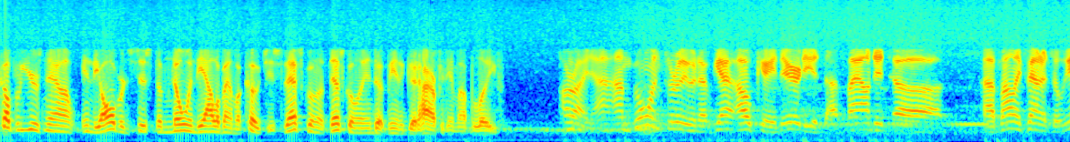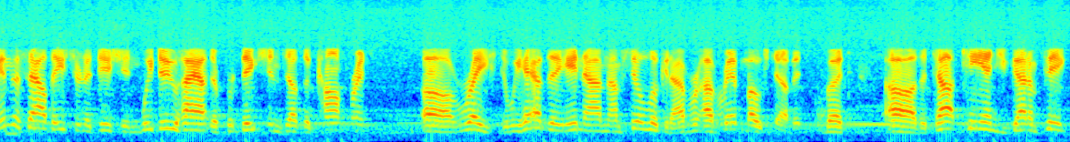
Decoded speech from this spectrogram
couple of years now in the Auburn system, knowing the Alabama coaches. So that's gonna that's gonna end up being a good hire for them, I believe. All right, I, I'm going through and I've got okay, there it is. I found it. Uh, I finally found it. So in the southeastern edition, we do have the predictions of the conference uh, race. Do we have the? And I'm, I'm still looking. I've I've read most of it, but uh, the top ten, you've got them picked.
